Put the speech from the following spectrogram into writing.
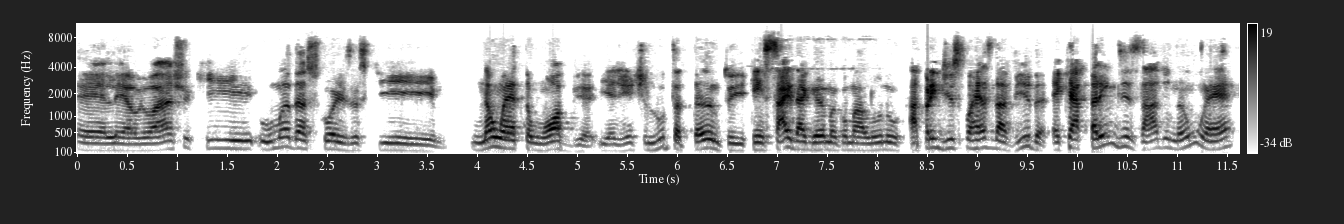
É, Léo, eu acho que uma das coisas que não é tão óbvia e a gente luta tanto e quem sai da gama como aluno aprende isso pro resto da vida é que aprendizado não é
